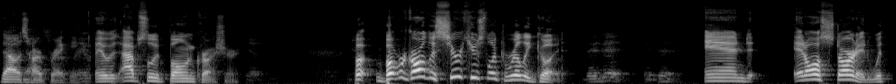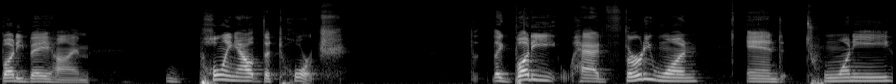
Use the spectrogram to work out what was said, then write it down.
that was heartbreaking. It was absolute bone crusher. But but regardless, Syracuse looked really good. They did. They did. And it all started with Buddy Boeheim pulling out the torch. Like Buddy had 31 and 20,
